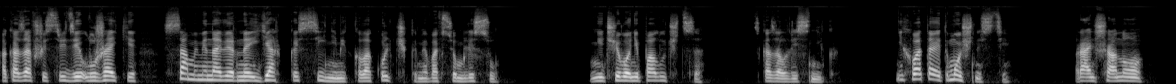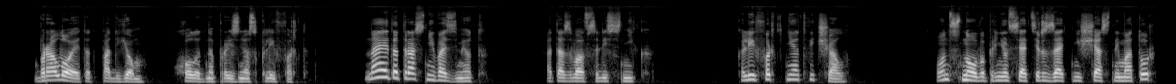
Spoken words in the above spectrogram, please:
оказавшись среди лужайки с самыми, наверное, ярко-синими колокольчиками во всем лесу. «Ничего не получится», — сказал лесник. «Не хватает мощности. Раньше оно брало этот подъем», — холодно произнес Клиффорд. «На этот раз не возьмет», — отозвался лесник. Клиффорд не отвечал. Он снова принялся терзать несчастный мотор,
